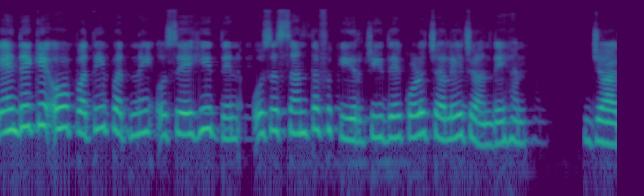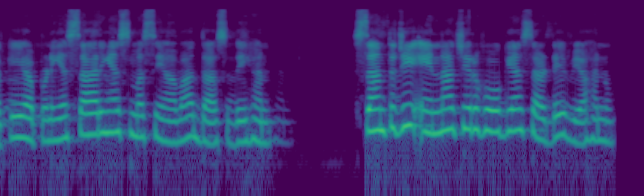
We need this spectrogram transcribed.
ਕਹਿੰਦੇ ਕਿ ਉਹ ਪਤੀ ਪਤਨੀ ਉਸੇ ਹੀ ਦਿਨ ਉਸ ਸੰਤ ਫਕੀਰ ਜੀ ਦੇ ਕੋਲ ਚਲੇ ਜਾਂਦੇ ਹਨ, ਜਾ ਕੇ ਆਪਣੀਆਂ ਸਾਰੀਆਂ ਸਮੱਸਿਆਵਾਂ ਦੱਸਦੇ ਹਨ। ਸੰਤ ਜੀ, ਇੰਨਾ ਚਿਰ ਹੋ ਗਿਆ ਸਾਡੇ ਵਿਆਹ ਨੂੰ,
